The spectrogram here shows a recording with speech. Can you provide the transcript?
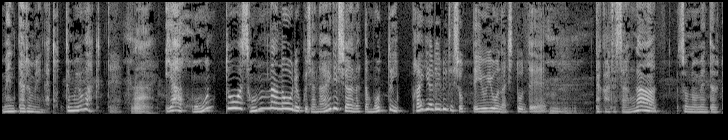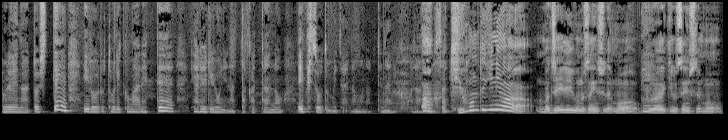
メンタル面がとっても弱くて、はい、いや、本当はそんな能力じゃないでしょ、あなたもっといっぱいやれるでしょっていうような人で、うん、高畑さんがそのメンタルトレーナーとしていろいろ取り組まれてやれるようになった方のエピソードみたいなものって何かございます？基本的には、まあ、J リーグの選手でも、プロ野球選手でも、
